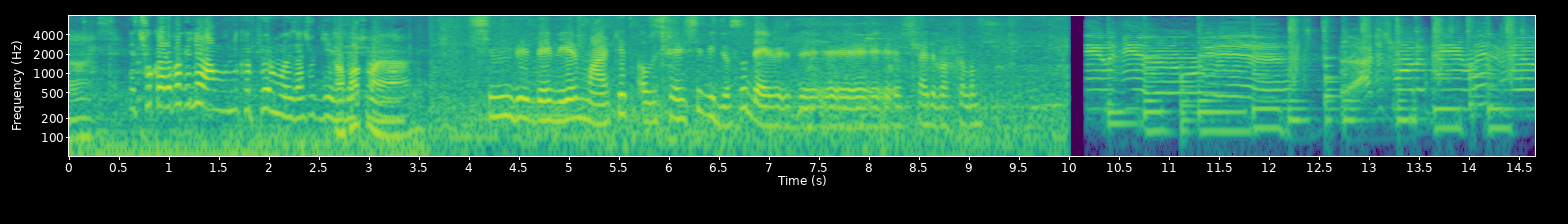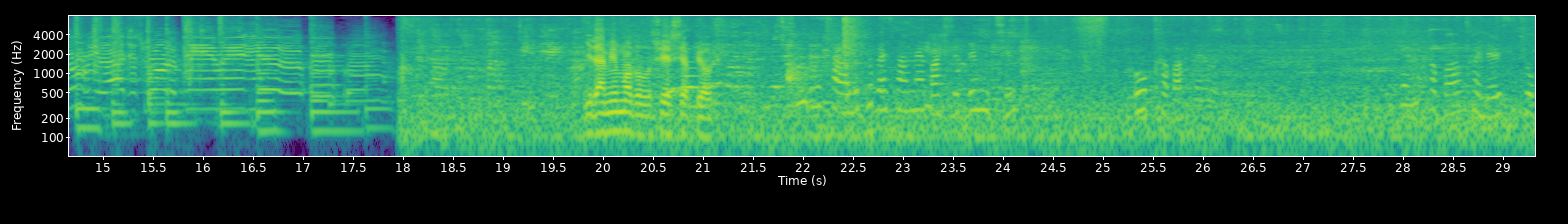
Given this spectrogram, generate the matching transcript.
Evet. Ya çok araba geliyor ben bunu kapıyorum o yüzden çok gerildim şu Kapatma anda. ya. Şimdi devir market alışverişi videosu devirdi. Hadi bakalım. I just wanna İrem Yılmaz alışveriş yapıyor. Şimdi sağlıklı beslenmeye başladığım için bu kabakları alıyorum. Hem kabağın kalorisi çok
